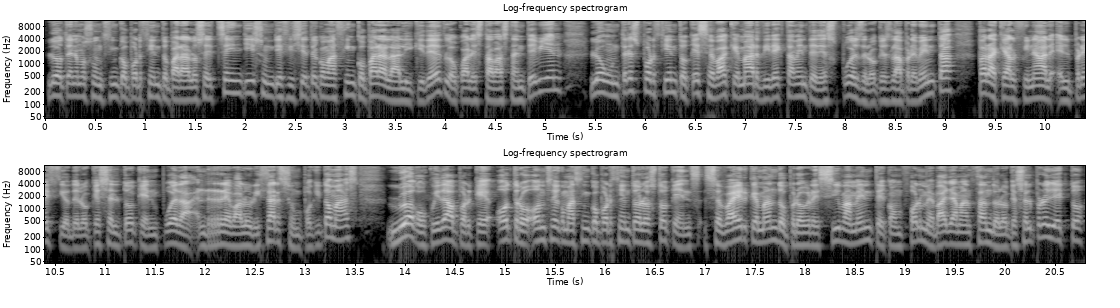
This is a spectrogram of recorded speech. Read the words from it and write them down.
luego tenemos un 5% para los exchanges, un 17,5% para la liquidez, lo cual está bastante bien, luego un 3% que se va a quemar directamente después de lo que es la preventa, para que al final el precio de lo que es el token pueda revalorizarse un poquito más, luego cuidado porque otro 11,5% de los tokens se va a ir quemando progresivamente conforme vaya avanzando lo que es el proyecto,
